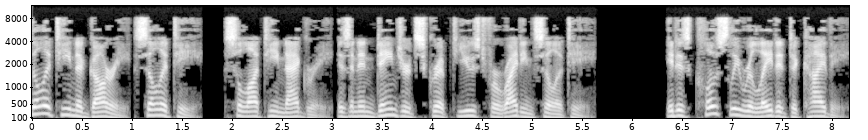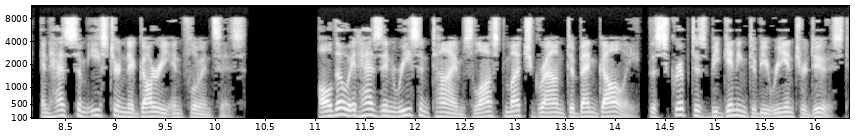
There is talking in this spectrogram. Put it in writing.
Sylheti Nagari Sylheti, Silati Nagri is an endangered script used for writing Sylheti. It is closely related to Kaithi, and has some Eastern Nagari influences. Although it has in recent times lost much ground to Bengali, the script is beginning to be reintroduced.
